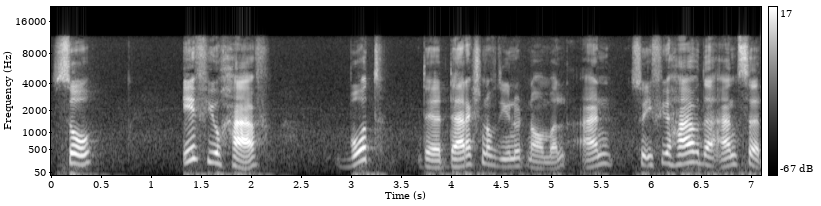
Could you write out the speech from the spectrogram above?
So, if you have both the direction of the unit normal and so if you have the answer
